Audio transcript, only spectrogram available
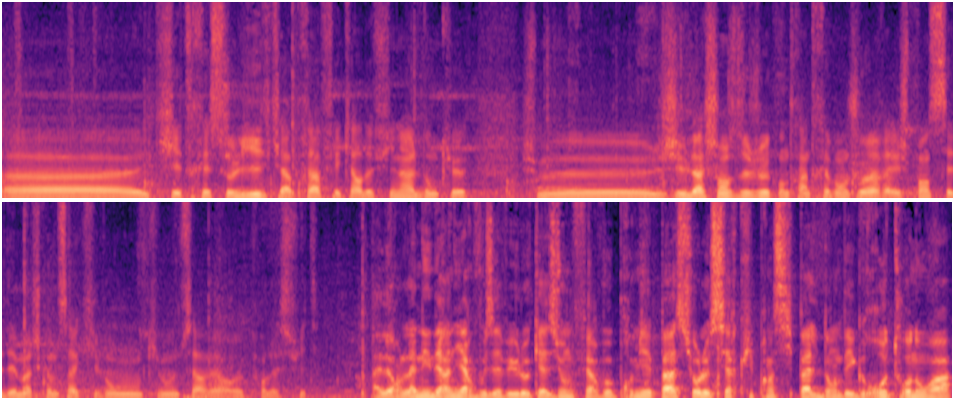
Euh, qui est très solide, qui après a fait quart de finale. Donc euh, j'ai eu la chance de jouer contre un très bon joueur et je pense que c'est des matchs comme ça qui vont, qui me servir euh, pour la suite. Alors l'année dernière, vous avez eu l'occasion de faire vos premiers pas sur le circuit principal dans des gros tournois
